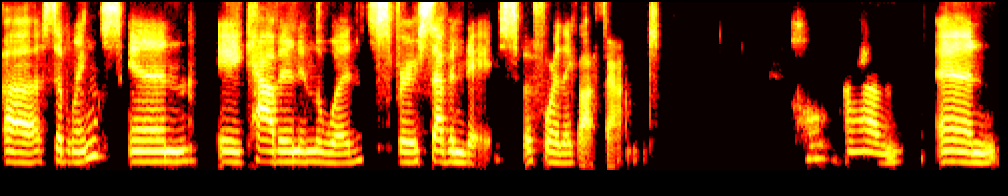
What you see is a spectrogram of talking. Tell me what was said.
uh, siblings in a cabin in the woods for seven days before they got found oh, um, and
